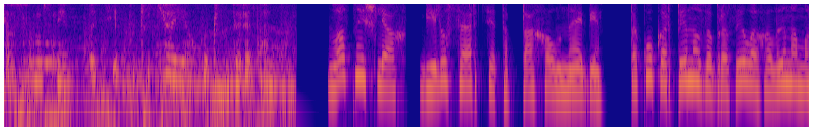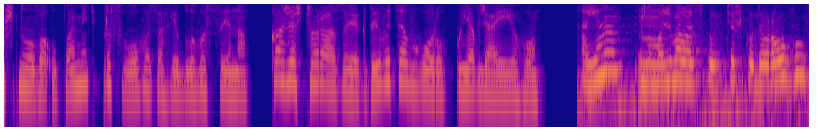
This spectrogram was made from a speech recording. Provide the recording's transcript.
разом з ним. Ось ці почуття я хочу передати. Власний шлях, біль у серці та птаха у небі. Таку картину зобразила Галина Машнова у пам'ять про свого загиблого сина. Каже, щоразу, як дивиться вгору, уявляє його. А я намалювала свою тяжку дорогу,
